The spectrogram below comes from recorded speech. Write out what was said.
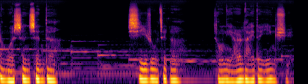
让我深深的吸入这个从你而来的应许。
